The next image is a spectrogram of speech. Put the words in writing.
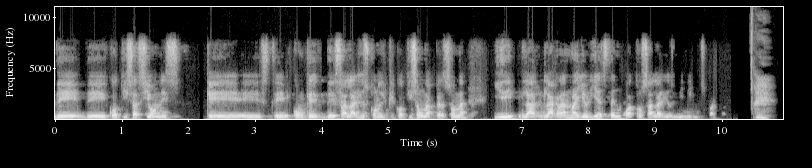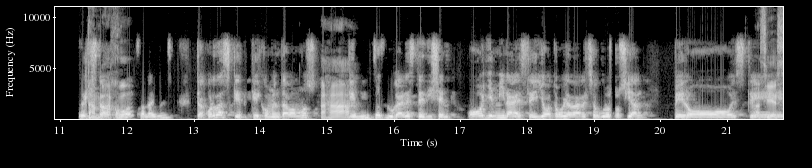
de, cotizaciones que este con que de salarios con el que cotiza una persona y la, gran mayoría está en cuatro salarios mínimos ¿Tan bajo? ¿Te acuerdas que, comentábamos que en muchos lugares te dicen, oye, mira, este, yo te voy a dar el seguro social, pero este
